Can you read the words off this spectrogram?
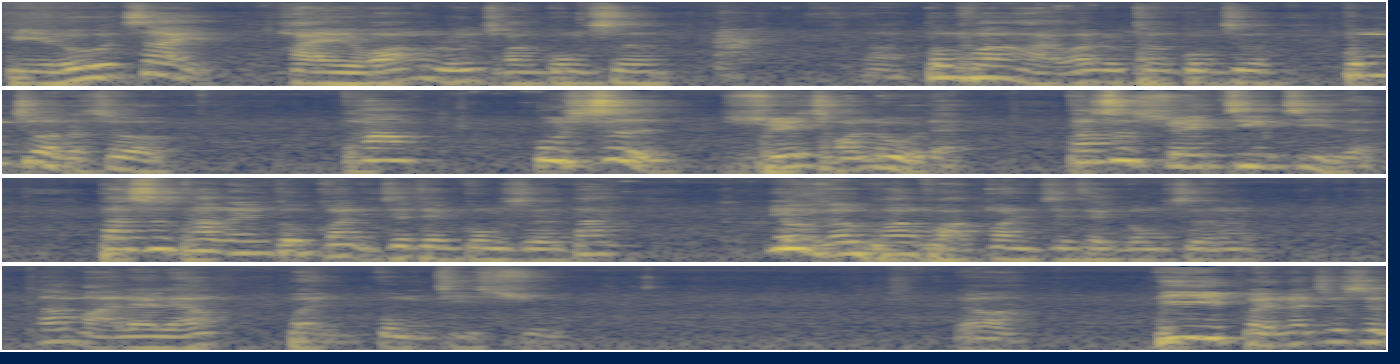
比如在海王轮船公司。啊，东方海王轮船公司工作的时候，他不是学船务的，他是学经济的，但是他能够管理这间公司，他用什么方法管理这间公司呢？他买了两本工具书，对吧？第一本呢就是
